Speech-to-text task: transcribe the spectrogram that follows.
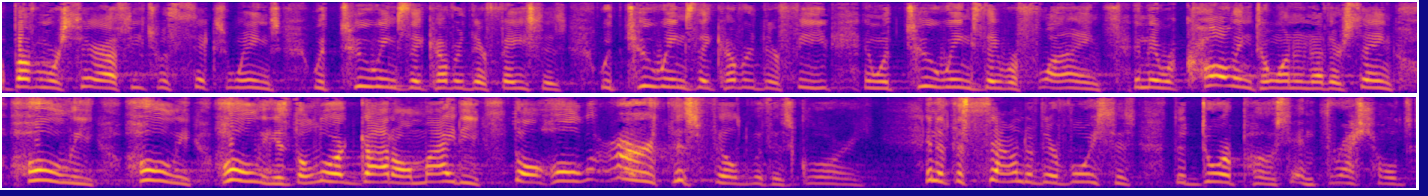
Above him were seraphs, each with six wings. With two wings they covered their faces. With two wings they covered their feet. And with two wings they were flying. And they were calling to one another, saying, Holy, holy, holy is the Lord God Almighty. The whole earth is filled with his glory. And at the sound of their voices, the doorposts and thresholds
